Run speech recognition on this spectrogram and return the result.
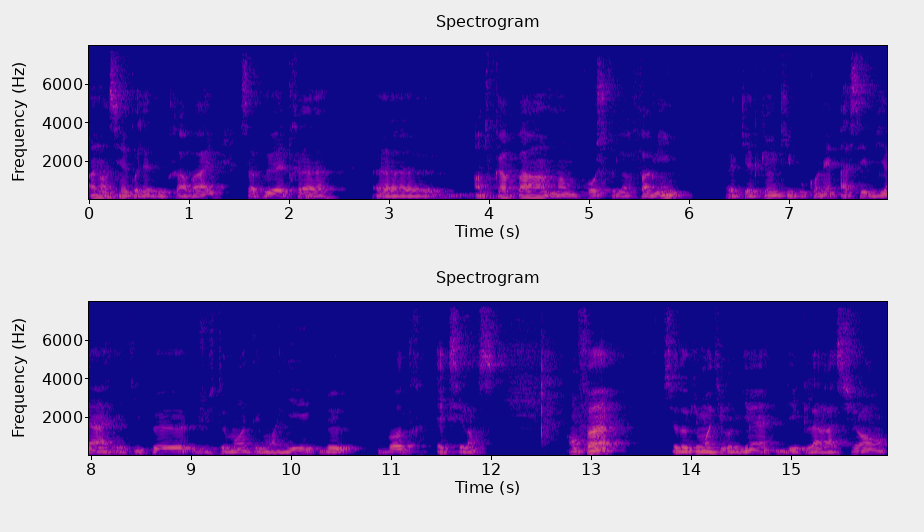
un ancien collègue de travail, ça peut être, euh, euh, en tout cas, pas un membre proche de la famille, euh, quelqu'un qui vous connaît assez bien et qui peut justement témoigner de votre excellence. Enfin, ce document qui revient, déclaration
